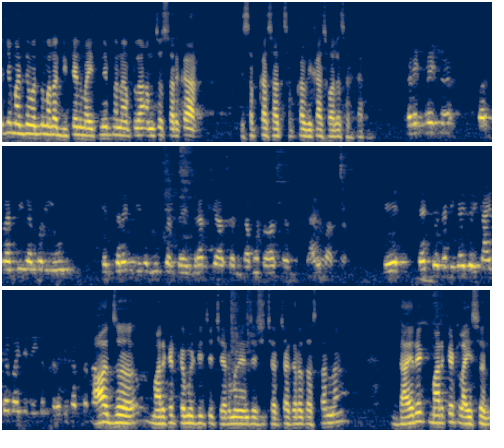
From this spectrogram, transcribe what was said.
त्याच्या माध्यमातून मला डिटेल माहीत नाही पण आपलं आमचं सरकार हे सबका साथ सबका विकासवालं सरकार आहे. सर एक प्रश्न. परप्रांतीय व्यापारी येऊन शेतकऱ्यांची जे लूट करतायत द्राक्ष असन टोमॅटो असन डाळिंब असन ते त्यांच्यासाठी काहीतरी कायदा पाहिजे ते इथं खरेदी करताना? आज मार्केट कमिटीचे चेअरमन यांच्याशी चर्चा करत असताना डायरेक्ट मार्केट लायसन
